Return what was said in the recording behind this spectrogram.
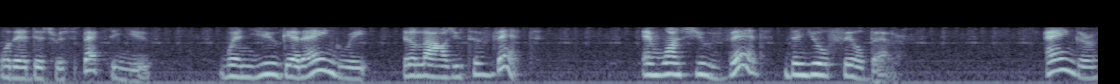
or they're disrespecting you. When you get angry it allows you to vent. And once you vent then you'll feel better. Anger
